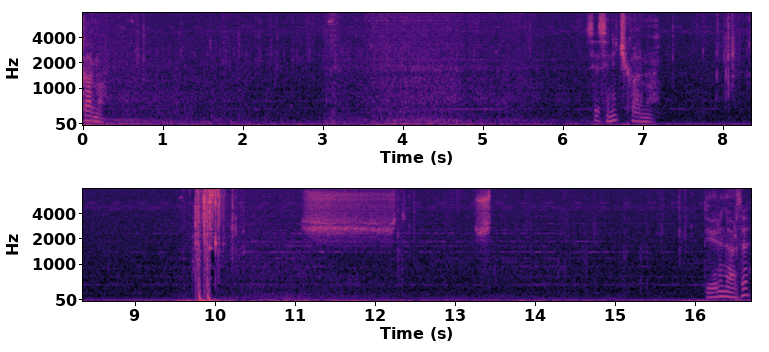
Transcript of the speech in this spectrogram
çıkarma. Sesini çıkarma. Şşt. Şşt. Diğeri nerede?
